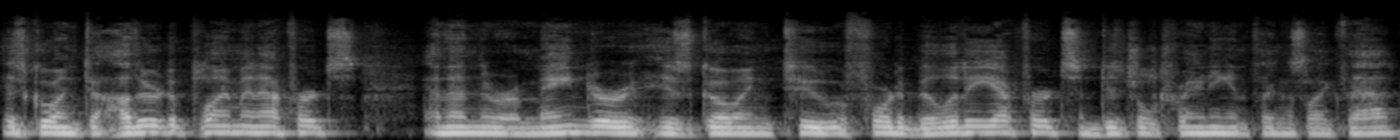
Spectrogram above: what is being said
is going to other deployment efforts. And then the remainder is going to affordability efforts and digital training and things like that.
